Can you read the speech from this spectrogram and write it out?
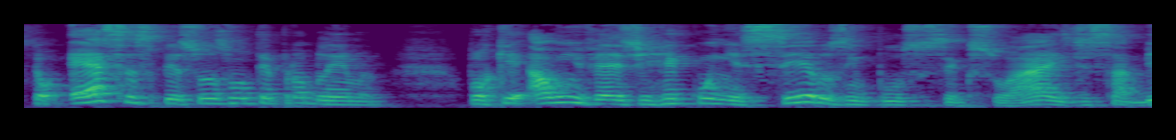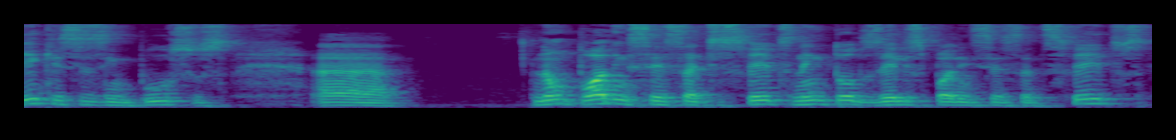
Então, essas pessoas vão ter problema. Porque ao invés de reconhecer os impulsos sexuais, de saber que esses impulsos uh, não podem ser satisfeitos, nem todos eles podem ser satisfeitos,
